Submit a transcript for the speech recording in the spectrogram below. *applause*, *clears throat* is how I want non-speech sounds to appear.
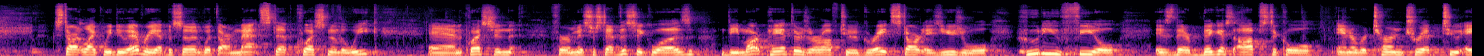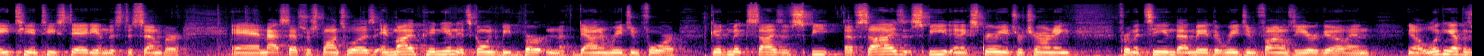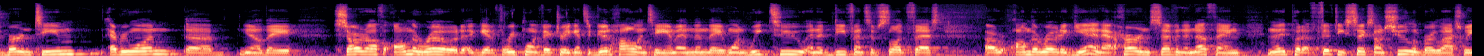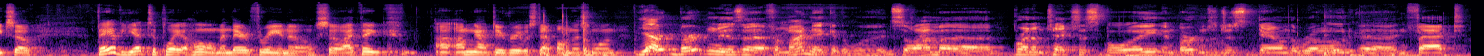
Start like we do every episode with our Matt Step question of the week. And the question for Mr. Step this week was the Mart Panthers are off to a great start as usual. Who do you feel is their biggest obstacle in a return trip to AT&T Stadium this December? And Matt Stepp's response was, in my opinion, it's going to be Burton down in Region 4. Good mixed size of speed, of size, speed, and experience returning from a team that made the region finals a year ago. And you know, looking at this Burton team, everyone, uh, you know, they started off on the road, get a three-point victory against a good Holland team, and then they won week two in a defensive slugfest. Uh, on the road again at Hearn, seven to nothing, and then they put up 56 on Schulenburg last week. So they have yet to play at home, and they're three and zero. So I think I- am gonna have to agree with Step on this one. Yeah, Bur- Burton is uh, from my neck of the woods, so I'm a Brenham, Texas boy, and Burton's just down the road. Uh, in fact,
